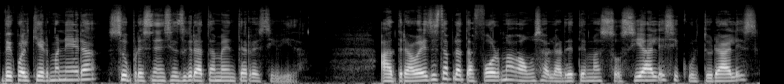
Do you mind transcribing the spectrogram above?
De cualquier manera, su presencia es gratamente recibida. A través de esta plataforma vamos a hablar de temas sociales y culturales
